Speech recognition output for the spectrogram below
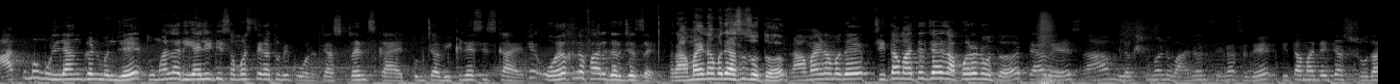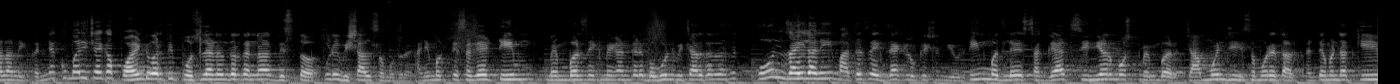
आत्ममूल्यांकन म्हणजे तुम्हाला रियालिटी समजते का तुम्ही कोण? त्या स्ट्रेंथ काय आहेत, तुमच्या विकनेसेस काय आहेत, हे ओळखणं फार गरजेचं आहे. रामायण रामायणामध्ये असंच होतं. रामायणामध्ये सीता मातेचं ज्यावेळेस अपहरण होतं. त्यावेळेस राम लक्ष्मण वानर सेना सगळे सीता मातेच्या शोधाला निघ कन्याकुमारीच्या एका पॉइंट वरती पोहोचल्यानंतर त्यांना दिसतं पुढे विशाल समुद्र आहे. आणि मग ते सगळे टीम मेंबर्स एकमेकांकडे बघून विचार करत असतात कोण जाईल आणि मातेचं एक्झॅक्ट लोकेशन घेऊन. टीम मधले सगळ्यात सिनियर मोस्ट मेंबर जामवनजी समोर येतात आणि ते म्हणतात की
